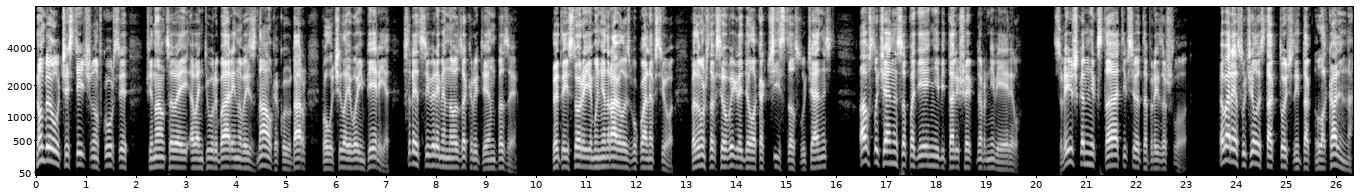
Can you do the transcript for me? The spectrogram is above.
Он был частично в курсе финансовой авантюры Баринова и знал, какой удар получила его империя вследствие временного закрытия НПЗ. В этой истории ему не нравилось буквально все, потому что все выглядело как чистая случайность, а в случайное совпадение Виталий Шекнер не верил. Слишком не кстати все это произошло. Авария случилась так точно и так локально,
